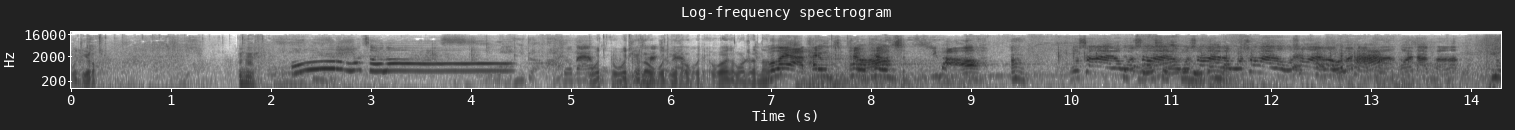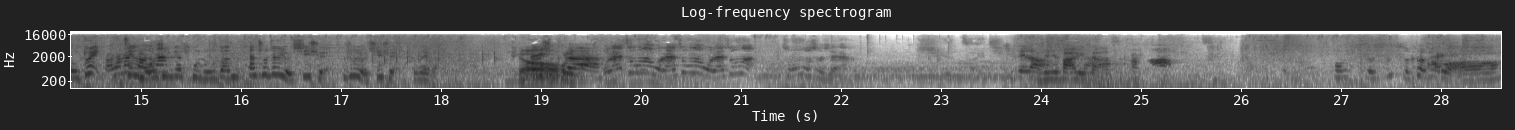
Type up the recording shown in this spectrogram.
无敌了，哦，我走了。无无敌了无敌了无敌，我我真的服了呀，他有他有他有疾跑。嗯，我上来了，我上来了，我上来了，我上来了，我上来了，我来打团，我来打团了。有对，这个模式应该出卢灯，但出这个有吸血，出这个有吸血，就这个。我来中了，我来中了，我来中了。中路是谁啊？起飞了我先，去发育一下啊。好。从此时此刻开始，我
